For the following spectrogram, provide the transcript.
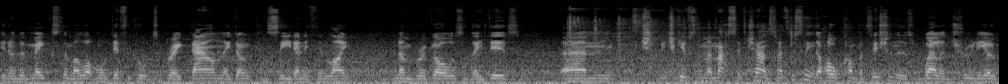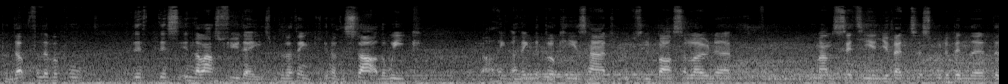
you know that makes them a lot more difficult to break down. They don't concede anything like the number of goals that they did um, which, which, gives them a massive chance. And I just think the whole competition has well and truly opened up for Liverpool this, this in the last few days because I think you know the start of the week. I think I think the bookies had obviously Barcelona, Man City, and Juventus would have been the, the,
